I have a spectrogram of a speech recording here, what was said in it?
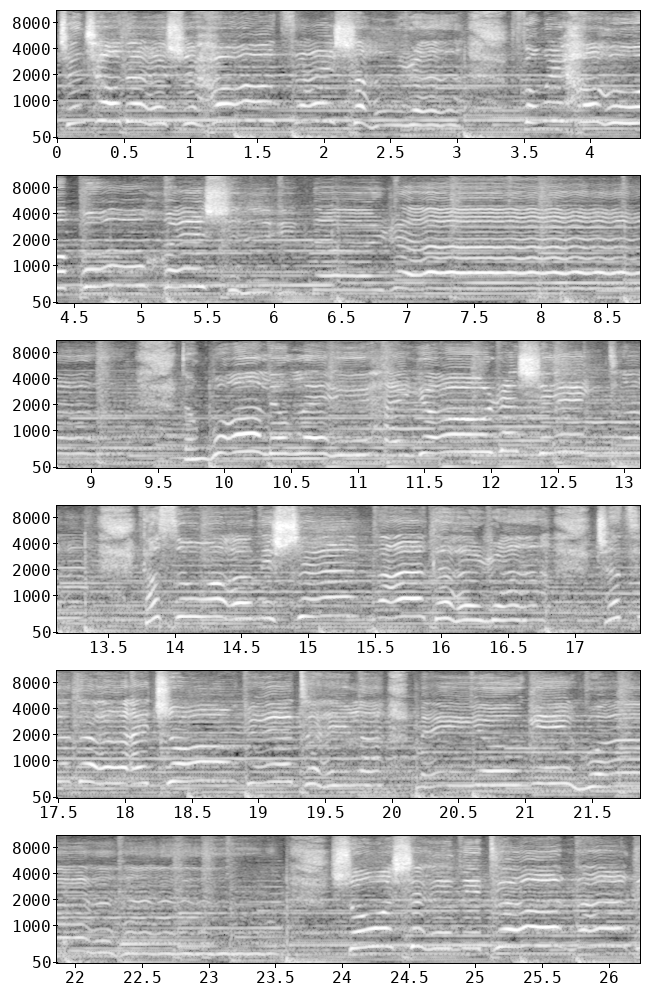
争吵的伤人，风雨后我不会是一个人。当我流泪，还有人心疼。告诉我你是哪个人？这次的爱终于对了，没有疑问。说我是你的那个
